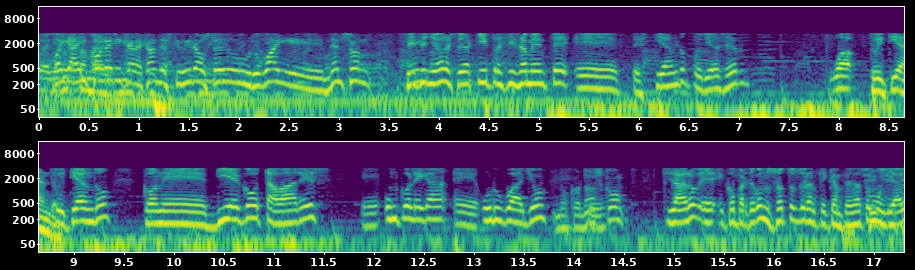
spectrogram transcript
Oiga, hay polémica, le acaban de escribir a usted de Uruguay, eh, Nelson. Sí, señor, estoy aquí precisamente eh, testeando, podría ser. Gua- Tuiteando. Tuiteando con eh, Diego Tavares, eh, un colega eh, uruguayo. Lo conozco. Eh, claro, eh, compartió con nosotros durante el Campeonato Sí, Mundial.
